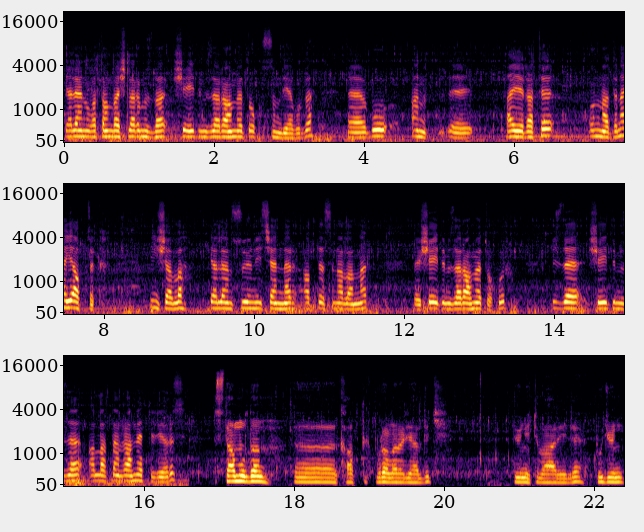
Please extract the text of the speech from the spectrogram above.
gelen vatandaşlarımız da şehidimize rahmet okusun diye burada. e, bu anıt e, hayratı onun adına yaptık. İnşallah gelen suyunu içenler, abdestini alanlar e, şehidimize rahmet okur. Biz de şehidimize Allah'tan rahmet diliyoruz. İstanbul'dan e, kalktık buralara geldik. Dün itibariyle. Bugün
